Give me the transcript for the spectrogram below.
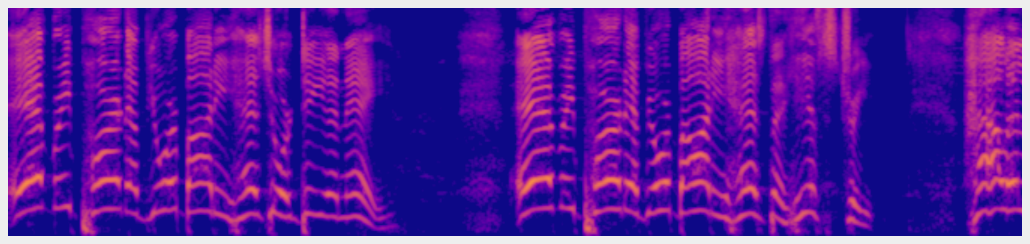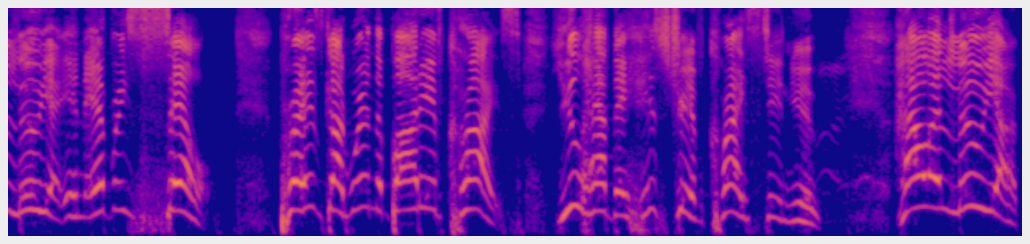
Every part of your body has your DNA. Every part of your body has the history. Hallelujah. In every cell. Praise God. We're in the body of Christ. You have the history of Christ in you. Hallelujah.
